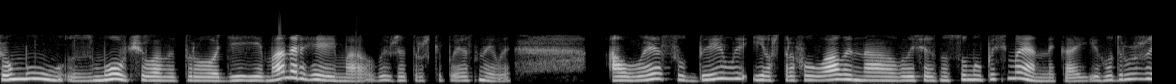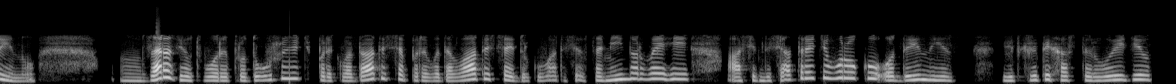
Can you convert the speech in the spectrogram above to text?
чому змовчували про дії Маннергейма? Ви вже трошки пояснили. Але судили і оштрафували на величезну суму письменника і його дружину. Зараз його твори продовжують перекладатися, перевидаватися і друкуватися в самій Норвегії. А 73-го року один із відкритих астероїдів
